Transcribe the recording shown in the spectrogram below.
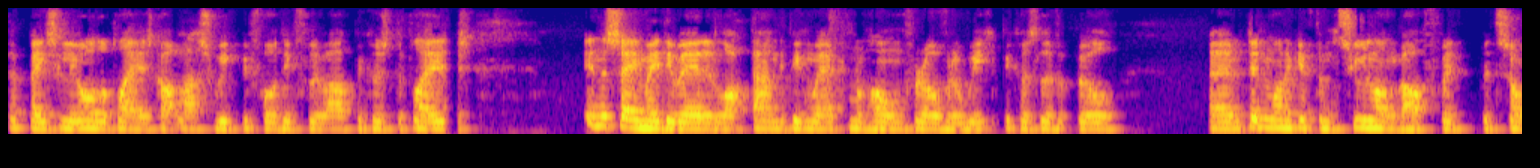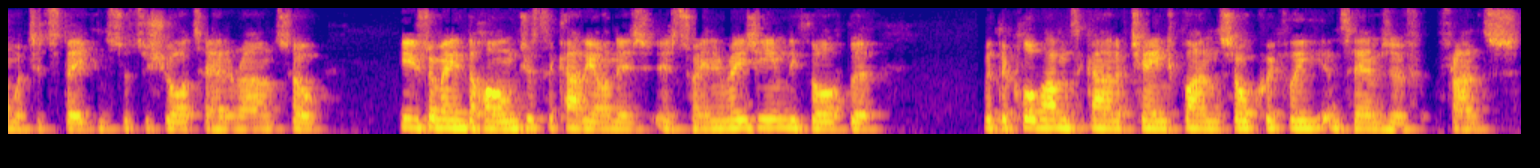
that basically all the players got last week before they flew out, because the players, in the same way they were in lockdown, they've been working from home for over a week because Liverpool um, didn't want to give them too long off with, with so much at stake and such a short turnaround. So he's remained at home just to carry on his, his training regime. They thought that with the club having to kind of change plans so quickly in terms of France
